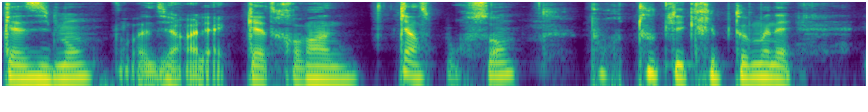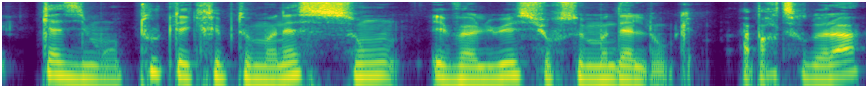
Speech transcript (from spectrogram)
quasiment, on va dire, aller à 95% pour toutes les crypto-monnaies. Quasiment toutes les crypto-monnaies sont évaluées sur ce modèle. Donc, à partir de là,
